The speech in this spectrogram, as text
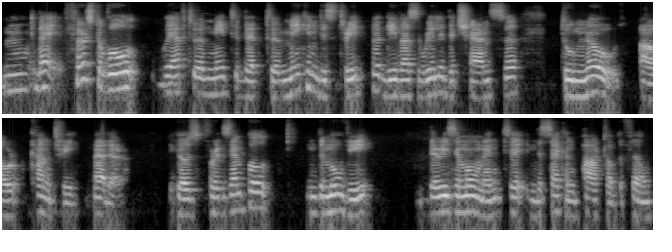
Mm, but first of all, we have to admit that uh, making this trip gave us really the chance uh, to know our country better. Because, for example, in the movie, there is a moment uh, in the second part of the film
